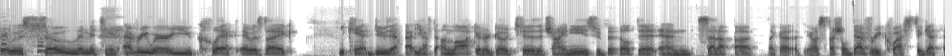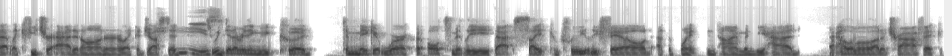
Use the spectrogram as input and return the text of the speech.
it was so limiting. Everywhere you clicked it was like you can't do that. You have to unlock it or go to the Chinese who built it and set up a like a you know a special dev request to get that like feature added on or like adjusted. So we did everything we could to make it work, but ultimately that site completely failed at the point in time when we had a hell of a lot of traffic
